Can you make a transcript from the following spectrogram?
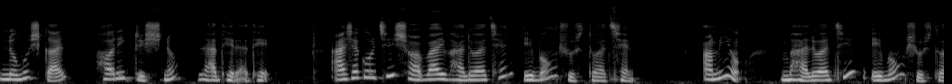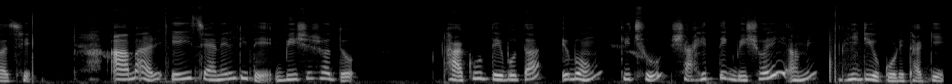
নমস্কার, হরে কৃষ্ণ, রাধে রাধে। আশা করছি সবাই ভালো আছেন এবং সুস্থ আছেন। আমিও ভালো আছি এবং সুস্থ আছি। আমার এই চ্যানেলটিতে বিশেষত ঠাকুর, দেবতা এবং কিছু সাহিত্যিক বিষয়েই আমি ভিডিও করে থাকি।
